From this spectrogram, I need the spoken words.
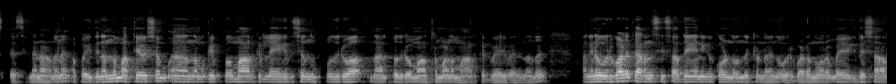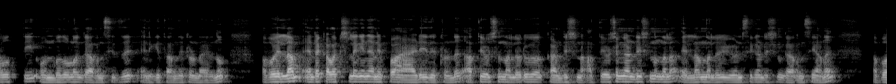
സ്പെസിമെൻ ആണ്. അപ്പോൾ ഇതിനൊന്നും അത്യാവശ്യം നമുക്കിപ്പോൾ മാർക്കറ്റിൽ ഏകദേശം മുപ്പത് രൂപ നാൽപ്പത് രൂപ മാത്രമാണ് മാർക്കറ്റ് വില വരുന്നത്. അങ്ങനെ ഒരുപാട് കറൻസീസ് അദ്ദേഹം എനിക്ക് കൊണ്ടുവന്നിട്ടുണ്ടായിരുന്നു. ഒരുപാടെന്ന് പറയുമ്പോൾ ഏകദേശം അറുപത്തി ഒൻപതോളം കറൻസീസ് എനിക്ക് തന്നിട്ടുണ്ടായിരുന്നു. അപ്പോൾ എല്ലാം എന്റെ കളക്ഷനിലേക്ക് ഞാനിപ്പോൾ ആഡ് ചെയ്തിട്ടുണ്ട്. അത്യാവശ്യം നല്ലൊരു കണ്ടീഷൻ അത്യാവശ്യം കണ്ടീഷൻ എന്നല്ല എല്ലാം നല്ലൊരു യു എൻ സി കണ്ടീഷൻ കറൻസിയാണ് അപ്പോൾ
